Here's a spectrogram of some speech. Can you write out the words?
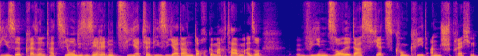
diese Präsentation, diese sehr reduzierte, die sie ja dann doch gemacht haben? Also, wen soll das jetzt konkret ansprechen?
